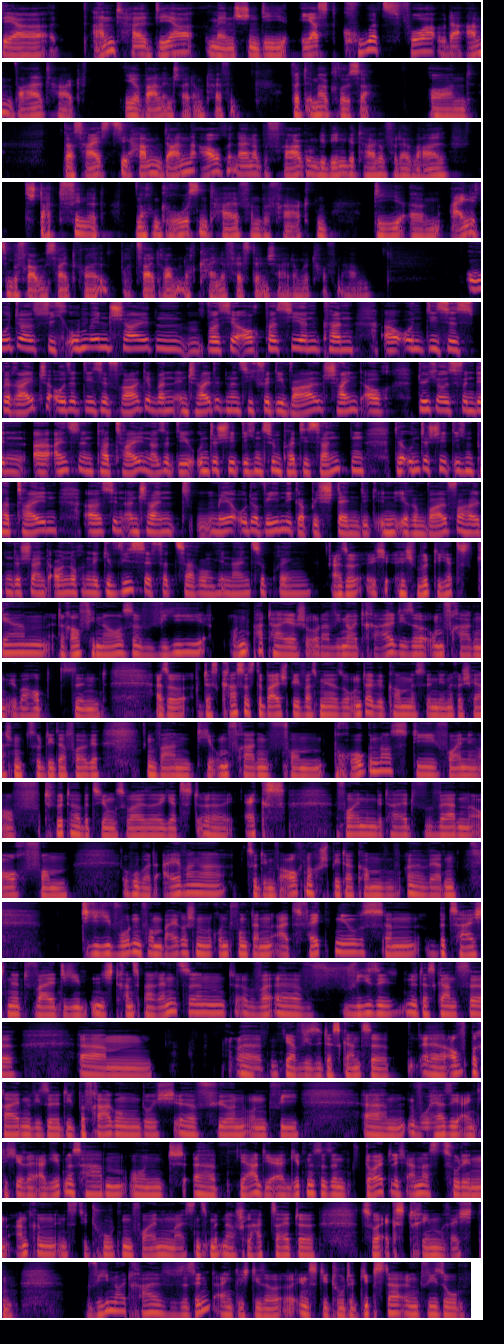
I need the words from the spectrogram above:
der Anteil der Menschen, die erst kurz vor oder am Wahltag ihre Wahlentscheidung treffen, wird immer größer. Und das heißt, sie haben dann auch in einer Befragung, die wenige Tage vor der Wahl stattfindet, noch einen großen Teil von Befragten, die ähm, eigentlich zum Befragungszeitraum noch keine feste Entscheidung getroffen haben. Oder sich umentscheiden, was ja auch passieren kann. Äh, und dieses Bereitschaft oder diese Frage, wann entscheidet man sich für die Wahl, scheint auch durchaus von den äh, einzelnen Parteien, also die unterschiedlichen Sympathisanten der unterschiedlichen Parteien äh, sind anscheinend mehr oder weniger beständig in ihrem Wahlverhalten. Das scheint auch noch eine gewisse Verzerrung hineinzubringen. Also ich, ich würde jetzt gern darauf hinaus, wie unparteiisch oder wie neutral diese Umfragen überhaupt sind. Also das krasseste Beispiel, was mir so untergekommen ist in den Recherchen zu dieser Folge, waren die Umfragen vom Prognos, die vor allen Dingen auf Twitter beziehungsweise jetzt äh, X vor allen Dingen geteilt werden, auch vom Hubert Aiwanger, zu dem wir auch noch später kommen äh, werden. Die wurden vom Bayerischen Rundfunk dann als Fake News dann bezeichnet, weil die nicht transparent sind, äh, wie sie das Ganze ähm, äh, ja, wie sie das Ganze äh, aufbereiten, wie sie die Befragungen durchführen und wie, ähm, woher sie eigentlich ihre Ergebnisse haben. Und äh, ja, die Ergebnisse sind deutlich anders zu den anderen Instituten, vor allen Dingen meistens mit einer Schlagseite zur extremen Rechten. Wie neutral sind eigentlich diese Institute? Gibt es da irgendwie so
